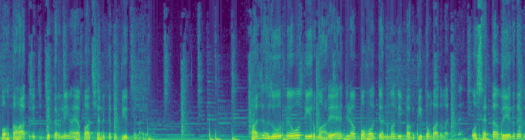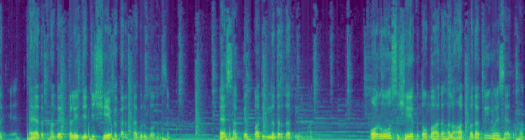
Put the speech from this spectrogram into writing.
ਬਹੁਤਾਤ ਵਿੱਚ ਜ਼ਿਕਰ ਨਹੀਂ ਆਇਆ ਪਾਤਸ਼ਾਹ ਨੇ ਕਦੇ ਤੀਰ ਚਲਾਏ ਅੱਜ ਹਜ਼ੂਰ ਨੇ ਉਹ ਤੀਰ ਮਾਰਿਆ ਹੈ ਜਿਹੜਾ ਬਹੁਤ ਜਨਮਾਂ ਦੀ ਭਗਤੀ ਤੋਂ ਬਾਅਦ ਵੱਜਦਾ ਹੈ। ਉਹ ਸੈਦਾ ਵੇਗ ਦੇ ਵੱਜਿਆ ਹੈ। ਹੈਦ ਖਾਂਦੇ ਕਲੇਜੇ 'ਚ ਛੇਕ ਕਰ ਦਿੱਤਾ ਗੁਰੂ ਗੋਬਿੰਦ ਸਿੰਘ। ਐਸਾ ਕਿਰਪਾ ਦੀ ਨਦਰ ਦਾ ਤੀਰ ਮਾਰਿਆ। ਔਰ ਉਸ ਛੇਕ ਤੋਂ ਬਾਅਦ ਹਾਲਾਤ ਪਤਾ ਕੀ ਹੋਏ ਸੈਦ ਖਾਨ।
